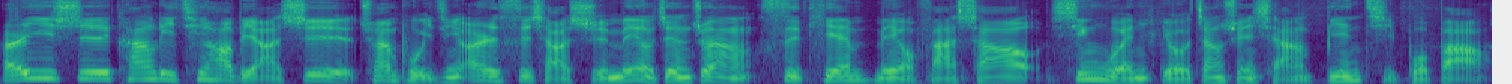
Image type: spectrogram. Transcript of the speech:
而医师康利七号表示，川普已经二十四小时没有症状，四天没有发烧。新闻由张顺祥编辑播报。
